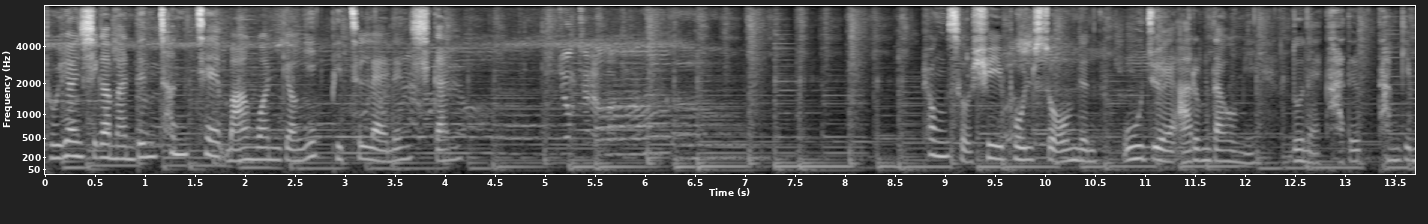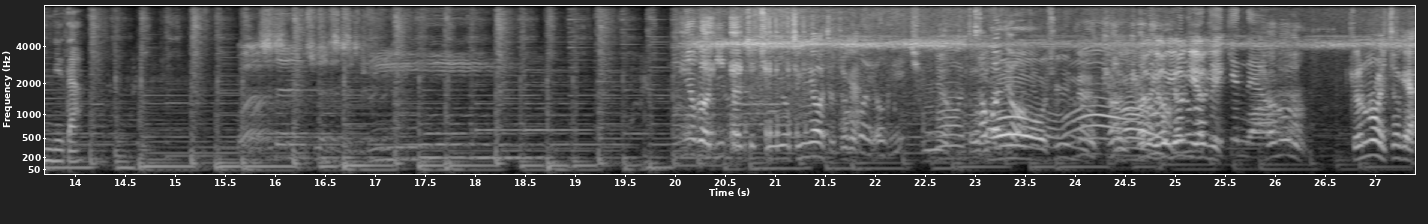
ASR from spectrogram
도현 씨가 만든 천체 망원경이 빛을 내는 시간. 평소 쉬 볼 수 없는 우주의 아름다움이 눈에 가득 담깁니다. 직녀가 어디 있다 했죠? 직녀. 직녀가 저쪽에. 여기? 직녀. 어, 저기 있네. 여기 여기 여기 여기. 있겠네요. 견우로 이쪽에.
